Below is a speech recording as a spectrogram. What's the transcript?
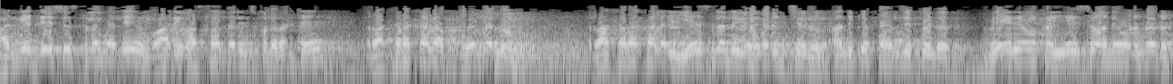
అన్య దేశస్తుల వల్లే వారి వస్త్రాలు ధరించుకున్నారంటే రకరకాల బోధలు రకరకాల యేసులను వివరించారు అందుకే పౌరు చెప్పిండు వేరే ఒక యేసు అనేవాడు ఉన్నాడు.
